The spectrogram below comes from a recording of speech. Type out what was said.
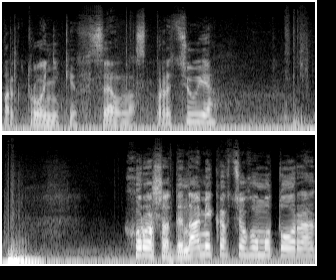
Парктроніки, все у нас працює. Хороша динаміка в цього мотора,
